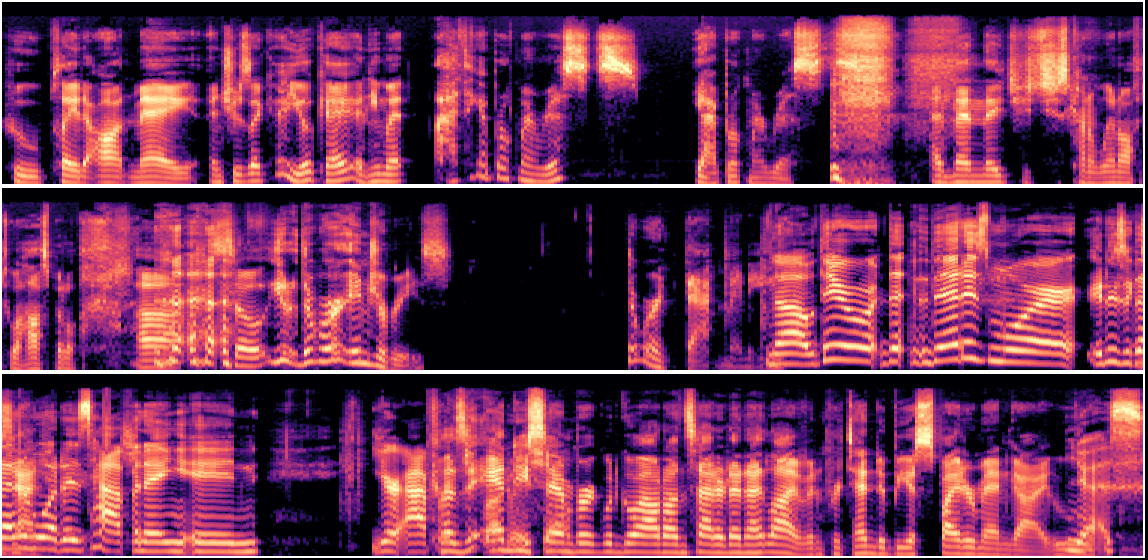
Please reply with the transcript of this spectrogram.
who played Aunt May, and she was like, Hey, you okay? And he went, I think I broke my wrists. Yeah, I broke my wrist. and then they just, just kind of went off to a hospital. Uh, so, you know, there were injuries. There weren't that many. No, there were that, that is more It is than what is happening in your average Because Andy show. Samberg would go out on Saturday Night Live and pretend to be a Spider-Man guy who, Yes.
